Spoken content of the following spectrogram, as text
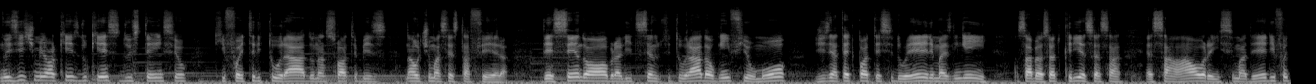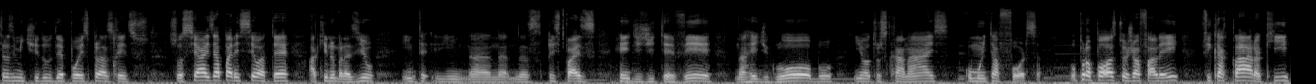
Não existe melhor case do que esse do Stencil, que foi triturado na Sotheby's na última sexta-feira. Descendo a obra ali, sendo triturada, alguém filmou, dizem até que pode ter sido ele, mas ninguém, sabe, ao certo, cria essa, essa aura em cima dele e foi transmitido depois para as redes sociais apareceu até aqui no Brasil, em, em, na, na, nas principais redes de TV, na Rede Globo, em outros canais, com muita força. O propósito, eu já falei, fica claro aqui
